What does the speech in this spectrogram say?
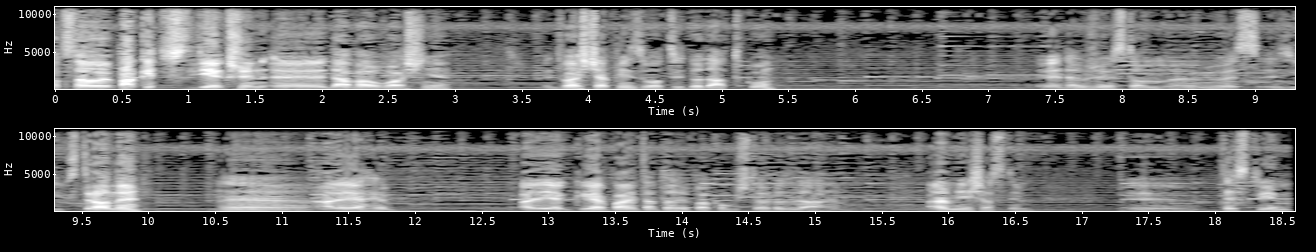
Podstawowy pakiet CD Action y, dawał właśnie 25 zł dodatku. Y, Także jest to y, miłe z, z ich strony. Ale ja chyba... Ale jak ja pamiętam, to chyba komuś to rozdałem. Ale mniejsza z tym. Yy, testuję,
